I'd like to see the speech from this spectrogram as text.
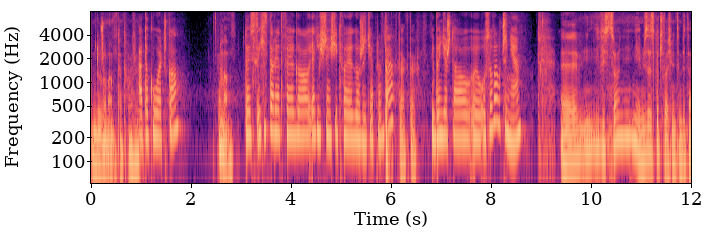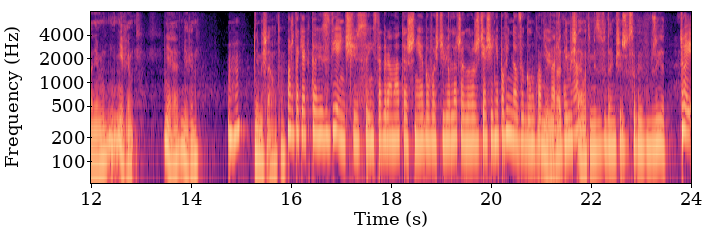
Dużo mam tatuaży. A to kółeczko? Mam. To jest historia twojego, jakiejś części twojego życia, prawda? Tak, tak, tak. I będziesz to y, usuwał, czy nie? E, wiesz co, nie, nie wiem, zaskoczyłaś mnie tym pytaniem. Nie wiem. Nie, nie wiem. Nie myślałem o tym. Może tak jak te zdjęć z Instagrama też nie, bo właściwie dlaczego? Życia się nie powinno wygumkławywać. Nie wiem, nawet nie myślałem o tym, więc wydaje mi się, że sobie żyję. Słuchaj,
